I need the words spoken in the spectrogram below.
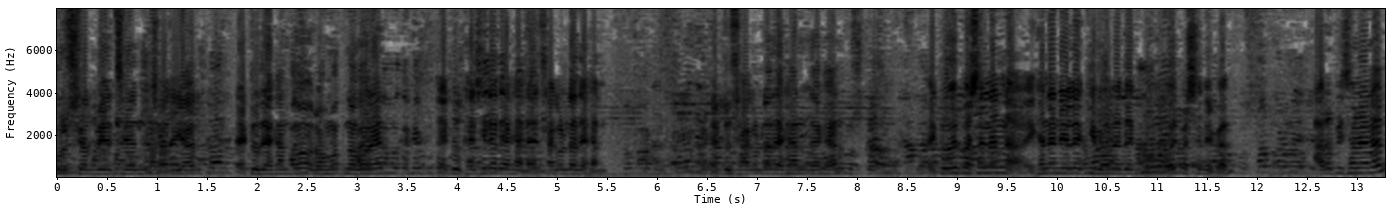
পুরস্কার পেয়েছেন সারিয়ার। একটু দেখান তো রহমতনগরের। একটু খাসিটা দেখান ছাগলটা দেখান। একটু ছাগলটা দেখান দেখেন। একটু ওই পাশে নেন না এখানে নিলে কীভাবে দেখব? ওই পাশে নেবেন। আরও পিছনে নেন?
